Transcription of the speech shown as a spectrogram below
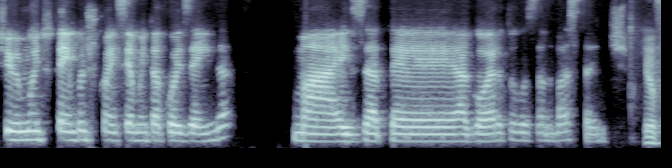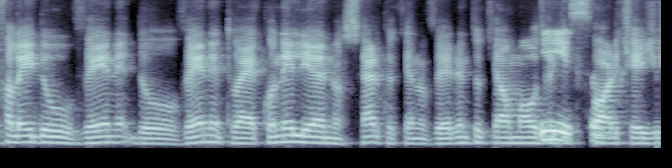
tive muito tempo de conhecer muita coisa ainda, mas até agora estou gostando bastante. Eu falei do, Vene, do Vêneto, é Coneliano, certo? Que é no Vêneto, que é uma outra isso. forte aí de,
